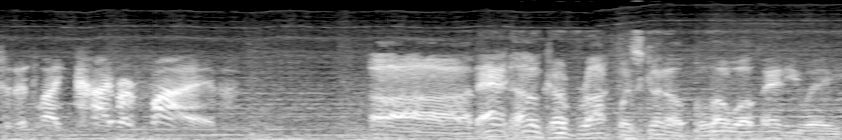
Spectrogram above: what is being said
Incident like Kyber 5? Ah, that hunk of rock was gonna blow up anyway.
